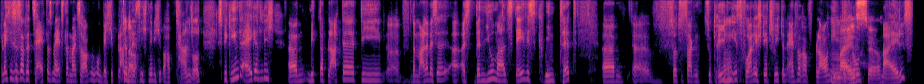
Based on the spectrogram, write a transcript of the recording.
Vielleicht ist es an der Zeit, dass wir jetzt einmal sagen, um welche Platte genau. es sich nämlich überhaupt handelt. Es beginnt eigentlich ähm, mit der Platte, die äh, normalerweise äh, als The New Miles Davis Quintet ähm, äh, sozusagen zu kriegen mhm. ist. Vorne steht schlicht und einfach auf blauen Hintergrund Miles. Ja. Miles.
